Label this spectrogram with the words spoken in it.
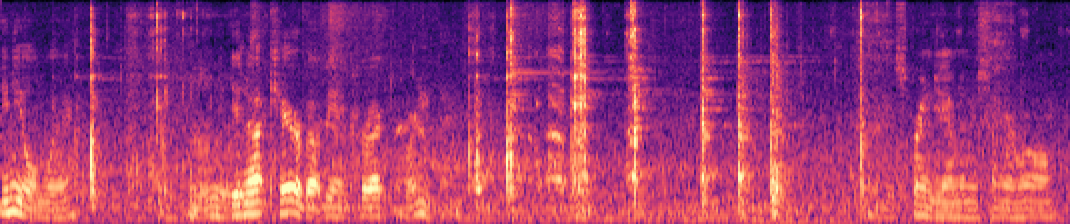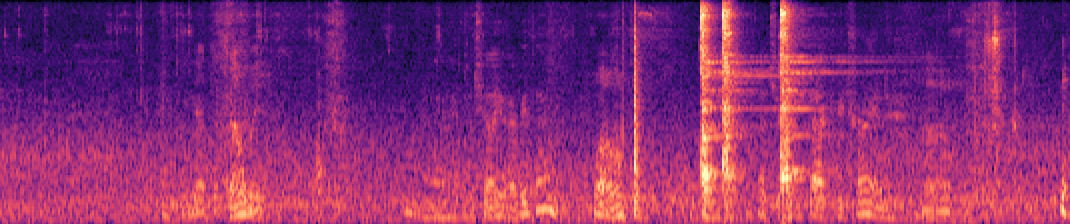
any old way. Oh, Did not care about being correct or anything. Spring jammed in there somewhere wrong. You got to tell me. I have to tell you everything? Well, I thought you were factory trained. uh,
